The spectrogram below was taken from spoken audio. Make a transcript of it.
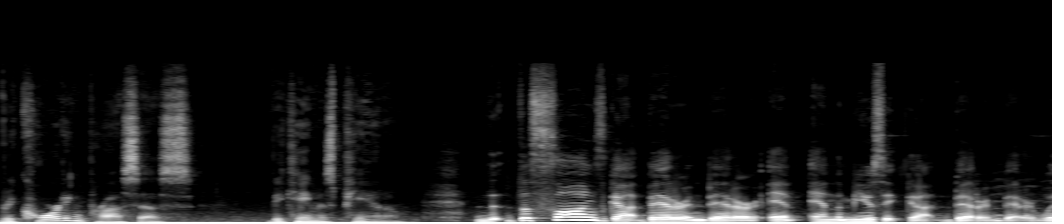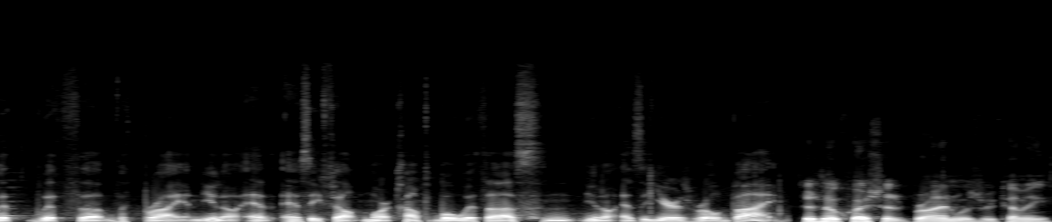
recording process became his piano. The, the, songs got better and better, and, and the music got better and better with with uh, with Brian. You know, as, as he felt more comfortable with us, and you know, as the years rolled by. There's no question that Brian was becoming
